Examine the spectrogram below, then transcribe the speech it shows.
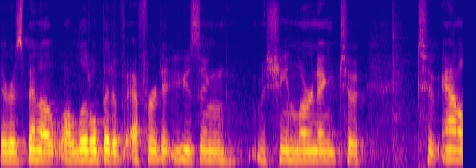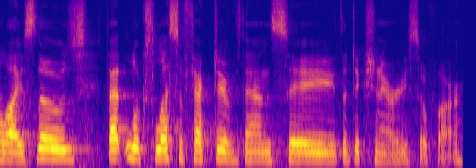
There has been a, a little bit of effort at using machine learning to, to analyze those. That looks less effective than, say, the dictionary so far.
